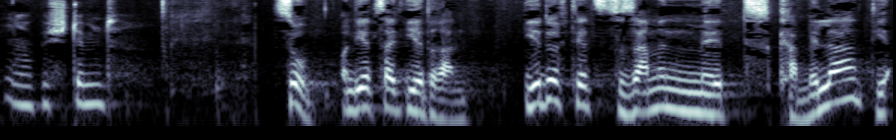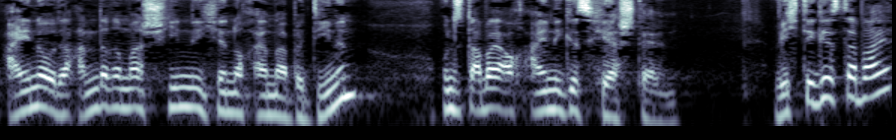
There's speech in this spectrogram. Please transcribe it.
Ja, bestimmt. So, und jetzt seid ihr dran. Ihr dürft jetzt zusammen mit Camilla die eine oder andere Maschine hier noch einmal bedienen und dabei auch einiges herstellen. Wichtig ist dabei,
